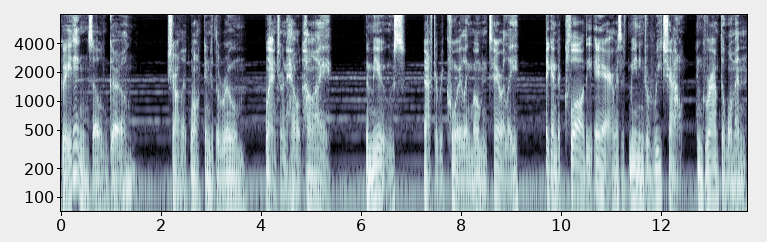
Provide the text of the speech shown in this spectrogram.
Greetings, old girl. Charlotte walked into the room, lantern held high. The muse, after recoiling momentarily, began to claw the air as if meaning to reach out and grab the woman.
